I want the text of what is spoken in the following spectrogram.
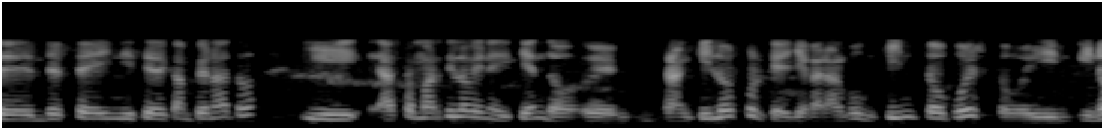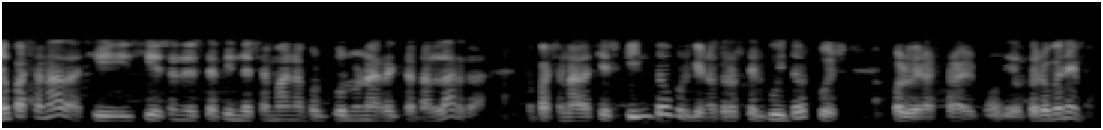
eh, de este inicio de campeonato. Y Aston Martin lo viene diciendo eh, tranquilos porque llegará algún quinto puesto y, y no pasa nada si, si es en este fin de semana por, con una recta tan larga no pasa nada si es quinto porque en otros circuitos pues volverá a estar el podio pero veremos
